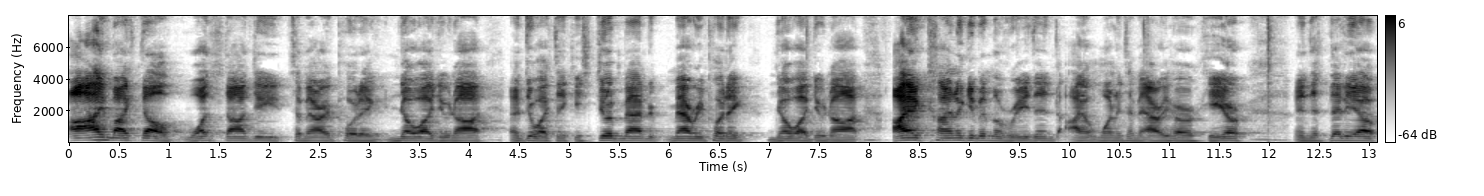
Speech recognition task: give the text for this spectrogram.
I myself want Sanji to marry Pudding? No, I do not. And do I think he should marry, Pudding? No, I do not. I kind of given the reasons I don't want him to marry her here in this video.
